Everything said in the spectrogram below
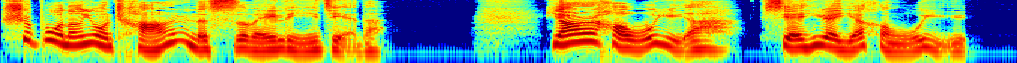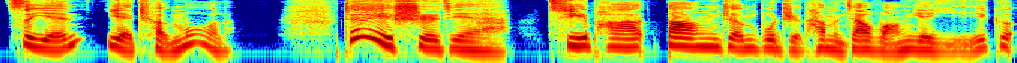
是不能用常人的思维理解的。瑶儿好无语啊，弦月也很无语，紫银也沉默了。这世界奇葩当真不止他们家王爷一个。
